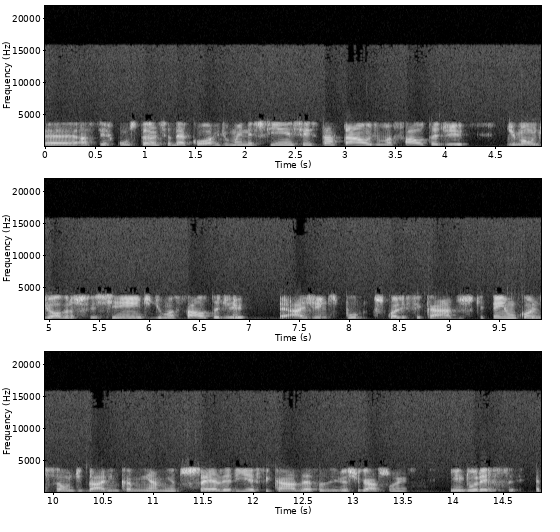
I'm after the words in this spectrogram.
é, a circunstância decorre de uma ineficiência estatal, de uma falta de, de mão de obra suficiente, de uma falta de é, agentes públicos qualificados que tenham condição de dar encaminhamento célere e eficaz a essas investigações. Endurecer, é,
